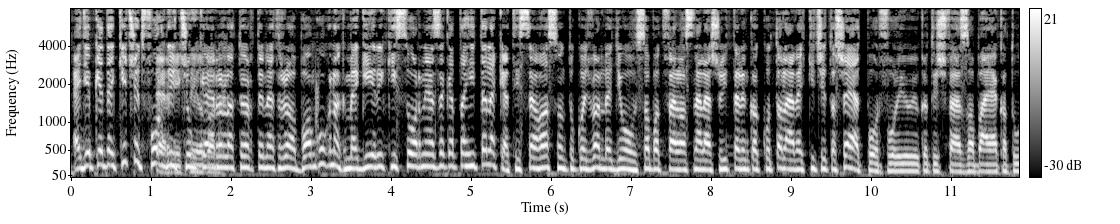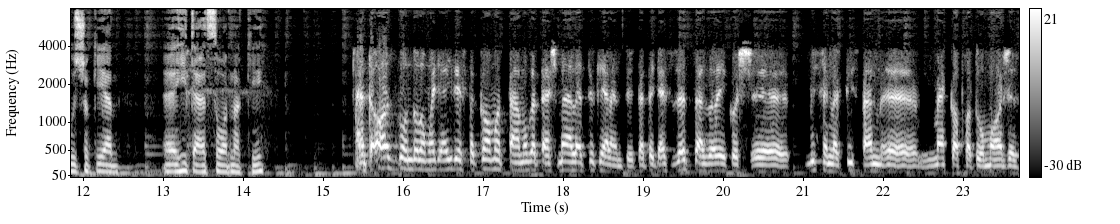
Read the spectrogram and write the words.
Egyébként egy kicsit fordítsunk erről a történetről. A bankoknak megéri kiszórni ezeket a hiteleket? Hiszen ha azt mondtuk, hogy van egy jó szabad felhasználású hitelünk, akkor talán egy kicsit a saját portfóliójukat is felzabálják, ha túl sok ilyen hitelt szórnak ki. Hát azt gondolom, hogy egyrészt a kamattámogatás mellettük jelentő. Tehát, hogy ez az 5%-os ö, viszonylag tisztán megkapható marzs, ez,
